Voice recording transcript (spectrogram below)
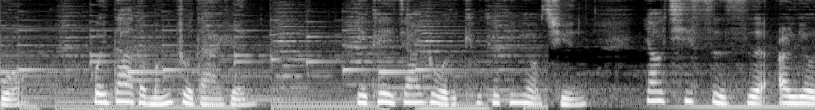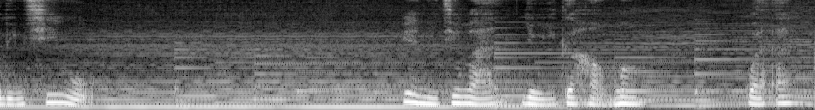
博“伟大的盟主大人”，也可以加入我的 QQ 听友群幺七四四二六零七五。愿你今晚有一个好梦，晚安。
